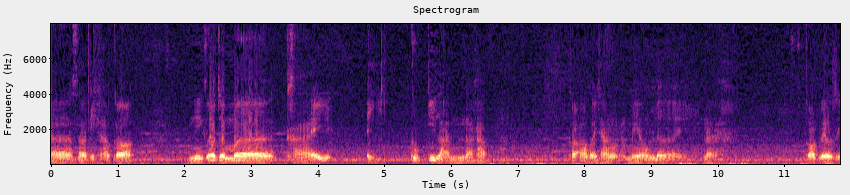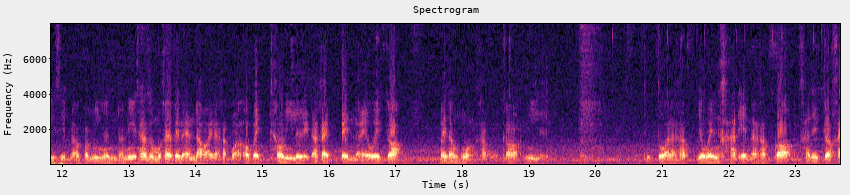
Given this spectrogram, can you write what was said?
อ่าสวัสดีครับก็วันนี้ก็จะมาขายไอ้คุกกี้รันนะครับ ก็เอาไปทั้งเมลเลยนะ ก็เวล40 เราก็มีเงินเท่านี้ถ้าสมมติใครเป็น Android นะครับ ก็เอาไปเท่านี้เลย ถ้าใครเป็น iOS ก็ไม่ต้องห่วงครับ ก็นี่เลย ทุกตัวนะครับยกเว้นคาร์ดเอสนะครับ ก็คาร์ดเอสก็ใคร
